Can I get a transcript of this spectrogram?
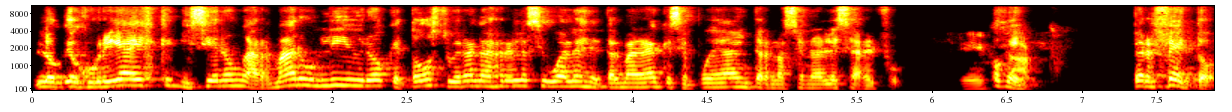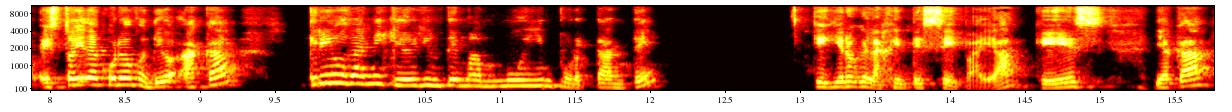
lo que ocurría es que quisieron armar un libro que todos tuvieran las reglas iguales de tal manera que se pueda internacionalizar el fútbol. Exacto. Ok, perfecto, estoy de acuerdo contigo. Acá creo, Dani, que hay un tema muy importante que quiero que la gente sepa, ¿ya? Que es, y acá,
